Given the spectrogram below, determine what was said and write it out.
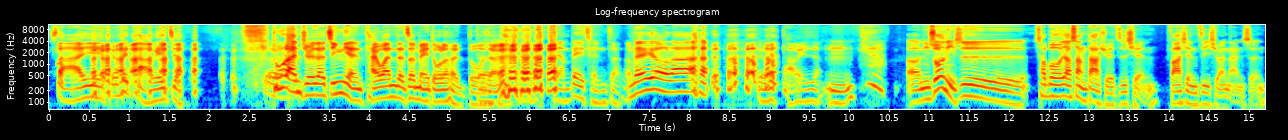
傻眼，又被打，我跟你讲。突然觉得今年台湾的真没多了很多，这样。两倍成长，啊没有啦，又被打，我跟你讲。嗯，呃，你说你是差不多要上大学之前发现自己喜欢男生，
